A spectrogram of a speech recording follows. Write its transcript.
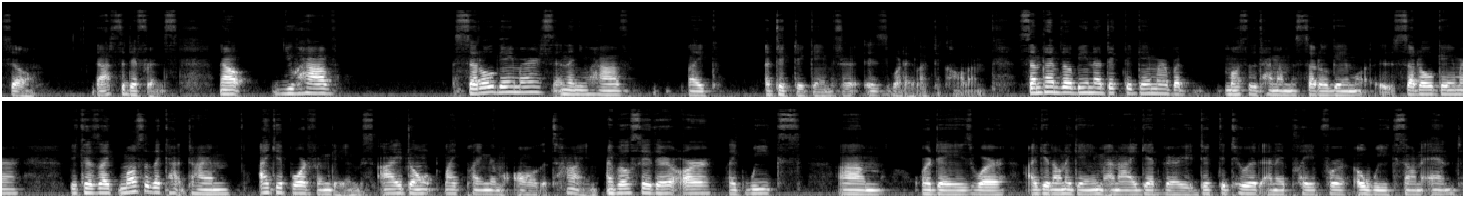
So, that's the difference. Now, you have subtle gamers and then you have like addicted gamers is what I like to call them. Sometimes I'll be an addicted gamer, but most of the time I'm a subtle gamer, subtle gamer because like most of the time I get bored from games. I don't like playing them all the time. I will say there are like weeks um, or days where I get on a game and I get very addicted to it and I play for a weeks on end.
